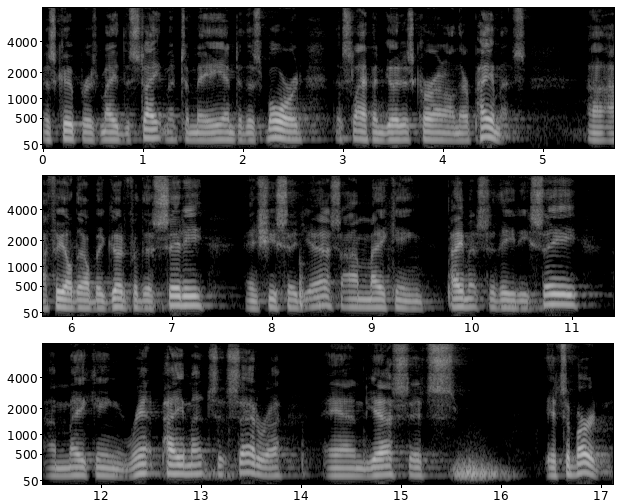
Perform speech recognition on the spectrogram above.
Ms. Cooper has made the statement to me and to this board that Slapping Good is current on their payments. Uh, I feel they'll be good for this city. And she said, yes, I'm making payments to the EDC, I'm making rent payments, et cetera. And yes, it's, it's a burden.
